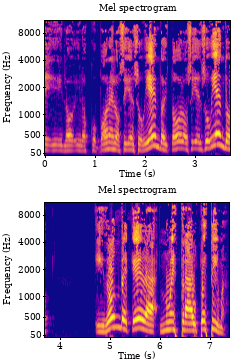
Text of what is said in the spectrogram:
y, los cupones lo siguen subiendo y todo lo siguen subiendo. ¿Y dónde queda nuestra autoestima?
